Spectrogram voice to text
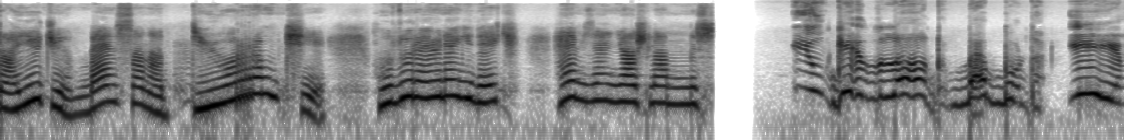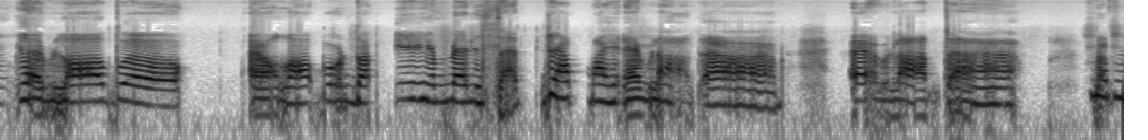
dayıcığım ben sana diyorum ki huzur evine gidek. Hem sen yaşlanmışsın. Yok evladım ben burada iyiyim evladım. Allah burada iyiyim beni sen yapmayın evladım. Evladım. Ben...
